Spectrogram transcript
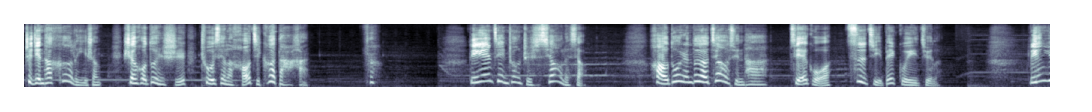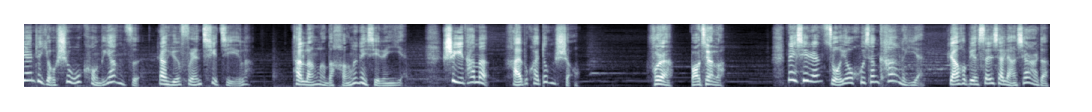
只见她喝了一声，身后顿时出现了好几个大汉。哼！林渊见状，只是笑了笑。好多人都要教训他，结果自己被规矩了。林渊这有恃无恐的样子，让云夫人气急了。她冷冷的横了那些人一眼，示意他们还不快动手。夫人，抱歉了。那些人左右互相看了一眼，然后便三下两下的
